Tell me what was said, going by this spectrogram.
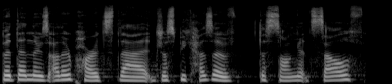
But then there's other parts that just because of the song itself,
